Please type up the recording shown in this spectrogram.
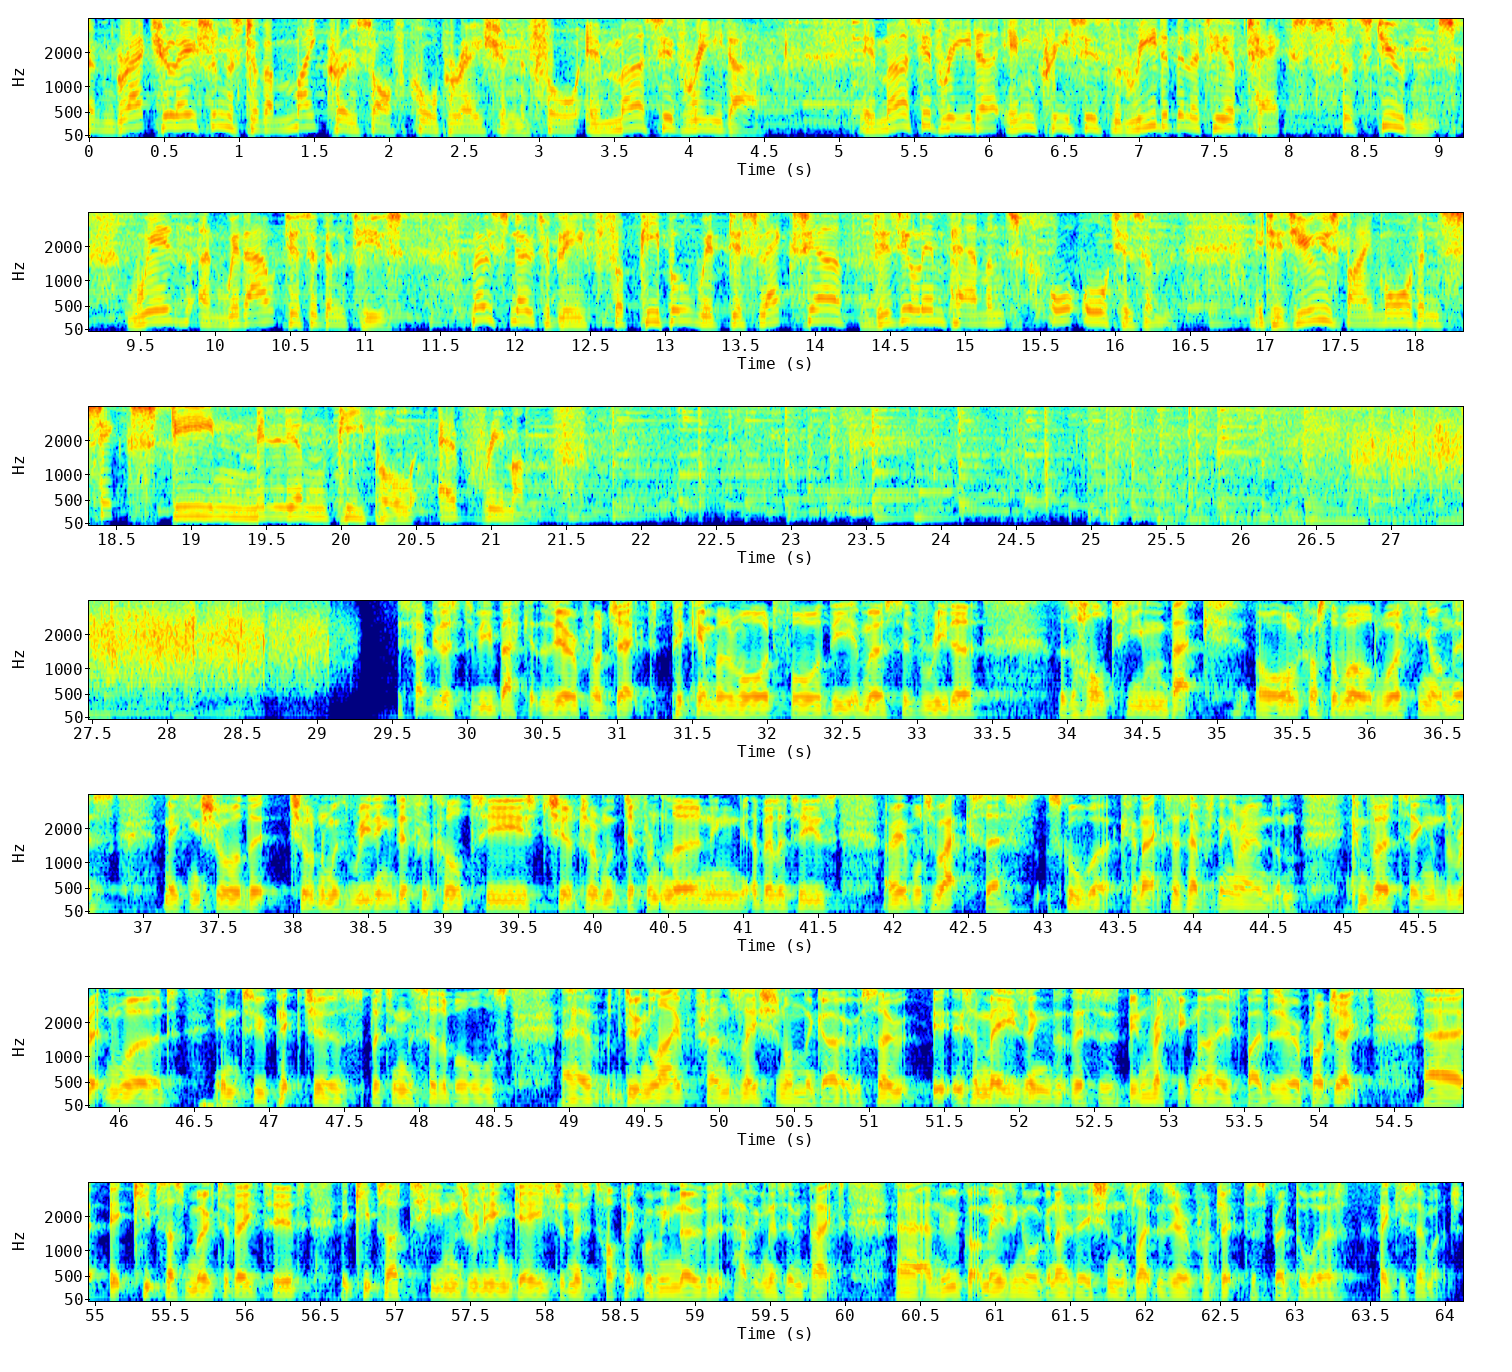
Congratulations to the Microsoft Corporation for Immersive Reader. Immersive Reader increases the readability of texts for students with and without disabilities, most notably for people with dyslexia, visual impairment, or autism. It is used by more than 16 million people every month. It's fabulous to be back at the Zero Project, picking up an award for the Immersive Reader there's a whole team back all across the world working on this, making sure that children with reading difficulties, children with different learning abilities are able to access schoolwork and access everything around them, converting the written word into pictures, splitting the syllables, uh, doing live translation on the go. So it's amazing that this has been recognised by the Zero Project. Uh, it keeps us motivated, it keeps our teams really engaged in this topic when we know that it's having this impact, uh, and that we've got amazing organisations like the Zero Project to spread the word. Thank you so much.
